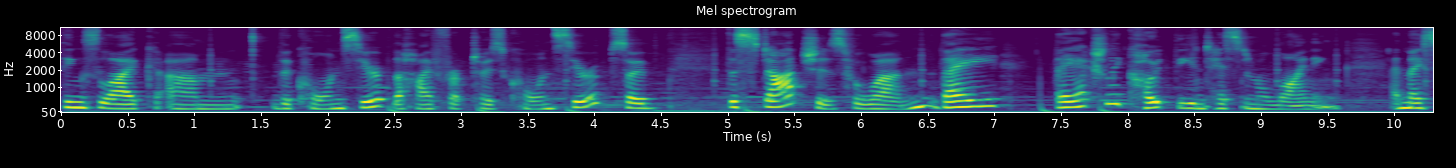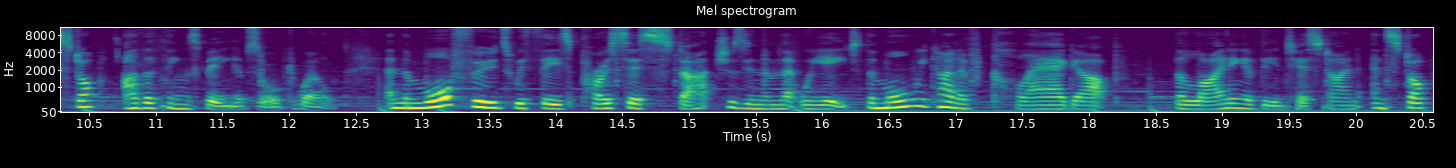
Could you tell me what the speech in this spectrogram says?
things like um, the corn syrup, the high fructose corn syrup, so the starches, for one, they they actually coat the intestinal lining and they stop other things being absorbed well. And the more foods with these processed starches in them that we eat, the more we kind of clag up the lining of the intestine and stop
